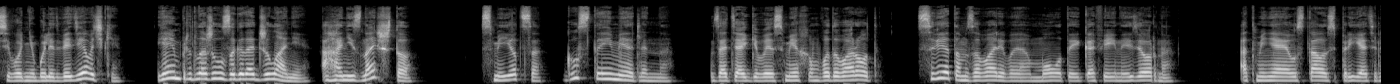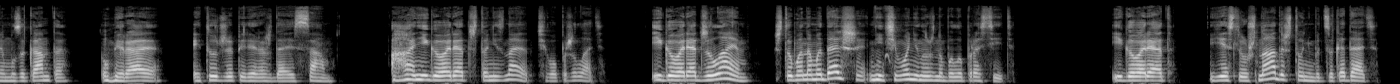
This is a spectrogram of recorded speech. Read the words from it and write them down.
Сегодня были две девочки. Я им предложил загадать желание. А они знаешь что? Смеется густо и медленно, затягивая смехом водоворот, светом заваривая молотые кофейные зерна, отменяя усталость приятеля-музыканта, умирая и тут же перерождаясь сам. А они говорят, что не знают, чего пожелать. И говорят, желаем, чтобы нам и дальше ничего не нужно было просить. И говорят, если уж надо что-нибудь загадать,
